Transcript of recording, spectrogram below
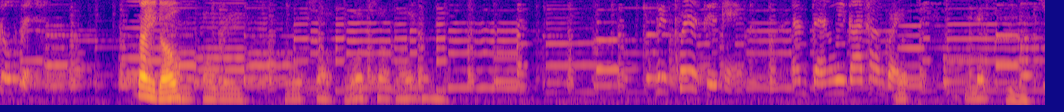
Go fish. There you go. Wait. What's up? What's up, Raven? Let's... Let's see this.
